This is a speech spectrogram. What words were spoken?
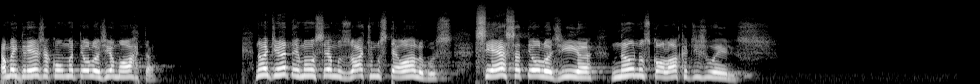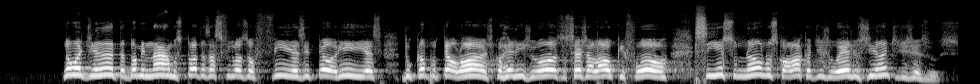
é uma igreja com uma teologia morta. Não adianta, irmãos, sermos ótimos teólogos se essa teologia não nos coloca de joelhos. Não adianta dominarmos todas as filosofias e teorias do campo teológico, religioso, seja lá o que for, se isso não nos coloca de joelhos diante de Jesus.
